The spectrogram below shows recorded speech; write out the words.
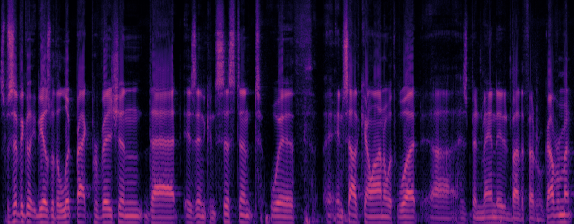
Specifically, it deals with a look-back provision that is inconsistent with, in South Carolina, with what uh, has been mandated by the federal government.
